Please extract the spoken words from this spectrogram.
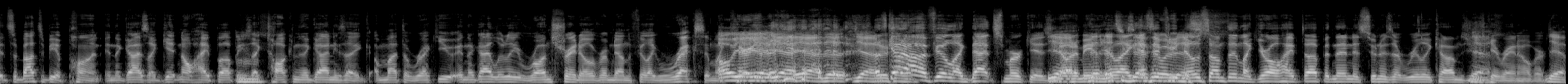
it's about to be a punt, and the guy's like getting all hype up, and he's like talking to the guy, and he's like, "I'm about to wreck you," and the guy literally runs straight over him down the field, like wrecks him. Like, Oh yeah, yeah, yeah, yeah. The, yeah, That's kind of how I feel like that smirk is. You Yeah, know what I mean? that- You're like exactly as if you know is. something, like you're all hyped up, and then as soon as it really comes, you Yeah. just get ran over. yeah.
